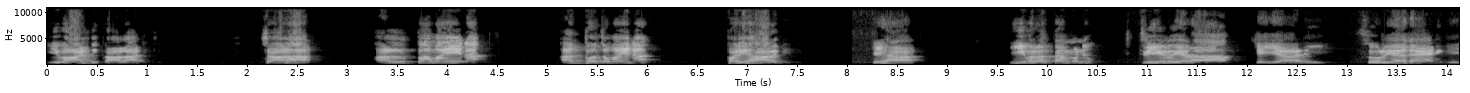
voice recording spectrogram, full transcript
ఇవాటి కాలానికి. చాలా అల్పమైన అద్భుతమైన పరిహారం ఇది. ఇక ఈ వ్రతమును స్త్రీలు ఎలా చెయ్యాలి? సూర్యోదయానికి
